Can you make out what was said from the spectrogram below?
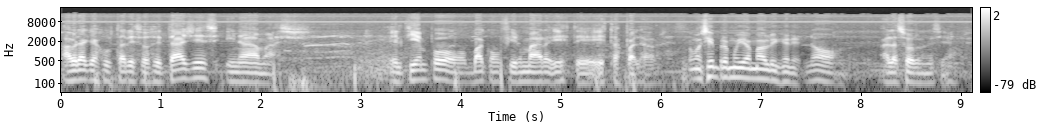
habrá que ajustar esos detalles y nada más. El tiempo va a confirmar este, estas palabras. Como siempre, muy amable ingeniero. No, a las órdenes, señor.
